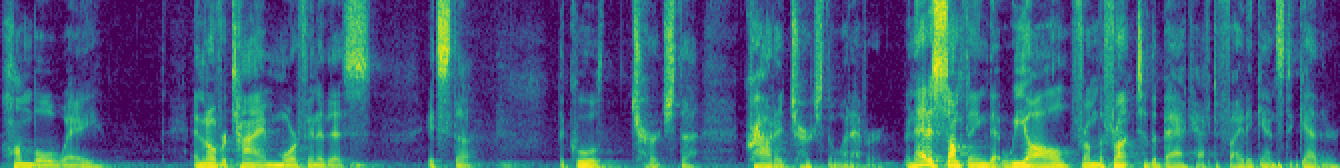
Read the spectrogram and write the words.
humble way, and then over time morph into this. It's the, the cool church, the crowded church, the whatever. And that is something that we all, from the front to the back, have to fight against together.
